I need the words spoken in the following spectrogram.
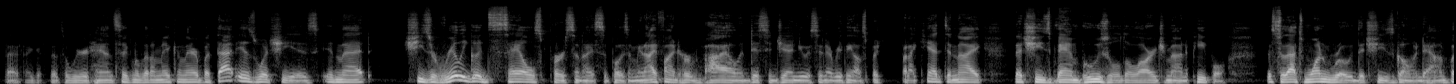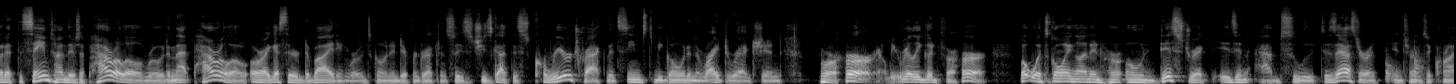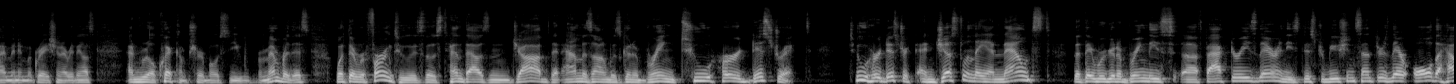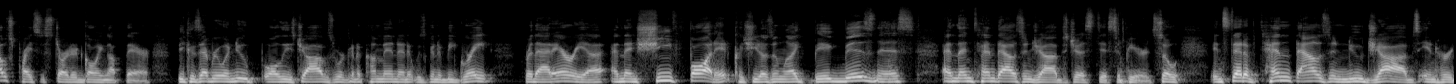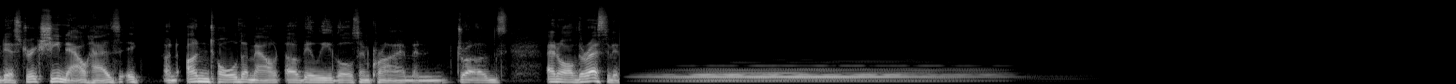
That I guess that's a weird hand signal that I'm making there, but that is what she is. In that she's a really good salesperson, I suppose. I mean, I find her vile and disingenuous and everything else, but but I can't deny that she's bamboozled a large amount of people. So that's one road that she's going down. But at the same time, there's a parallel road, and that parallel, or I guess they're dividing roads going in different directions. So she's got this career track that seems to be going in the right direction for her. It'll be really good for her. But what's going on in her own district is an absolute disaster in terms of crime and immigration and everything else. And real quick, I'm sure most of you remember this. What they're referring to is those 10,000 jobs that Amazon was going to bring to her district, to her district. And just when they announced that they were going to bring these uh, factories there and these distribution centers there, all the house prices started going up there because everyone knew all these jobs were going to come in and it was going to be great for that area. And then she fought it because she doesn't like big business. And then 10,000 jobs just disappeared. So instead of 10,000 new jobs in her district, she now has an untold amount of illegals and crime and drugs and all the rest of it.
